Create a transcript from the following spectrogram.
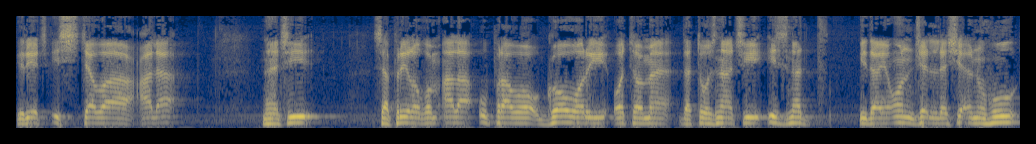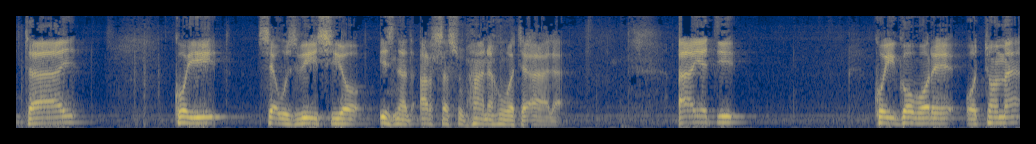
I riječ isteva ala znači sa prilogom ala upravo govori o tome da to znači iznad i da je on dželle še'nuhu taj koji se uzvisio iznad arša subhanahu wa ta'ala. Ajeti koji govore o tome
